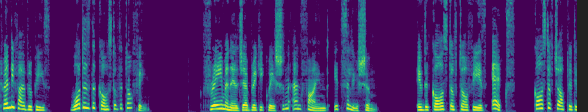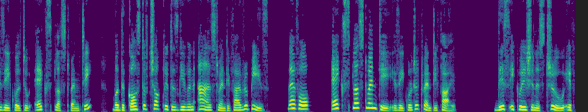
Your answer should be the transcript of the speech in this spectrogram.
25 rupees, what is the cost of the toffee? Frame an algebraic equation and find its solution. If the cost of toffee is x, cost of chocolate is equal to x plus 20, but the cost of chocolate is given as 25 rupees. Therefore, x plus 20 is equal to 25. This equation is true if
